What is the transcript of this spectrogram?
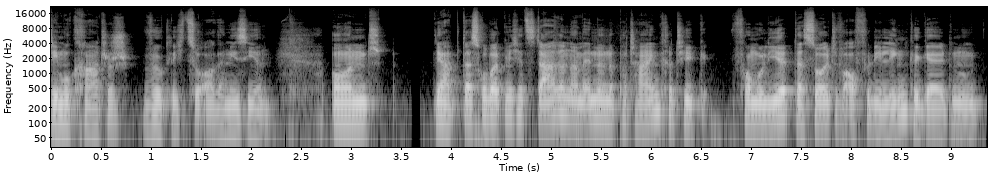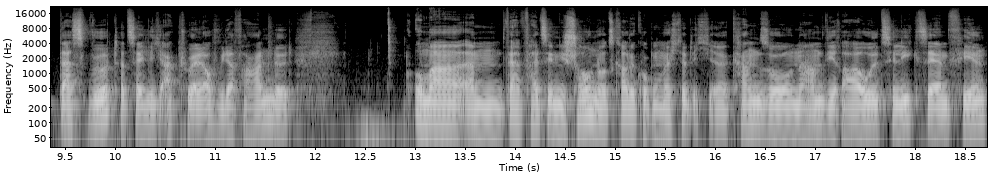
demokratisch wirklich zu organisieren. Und ja, dass Robert mich jetzt darin am Ende eine Parteienkritik formuliert, das sollte auch für die Linke gelten und das wird tatsächlich aktuell auch wieder verhandelt. um mal, ähm, falls ihr in die Shownotes gerade gucken möchtet, ich äh, kann so Namen wie Raoul Zelik sehr empfehlen.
